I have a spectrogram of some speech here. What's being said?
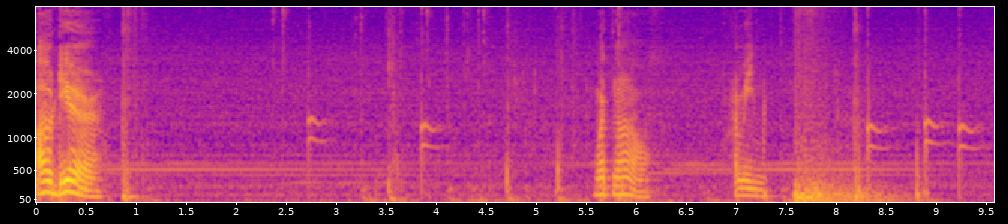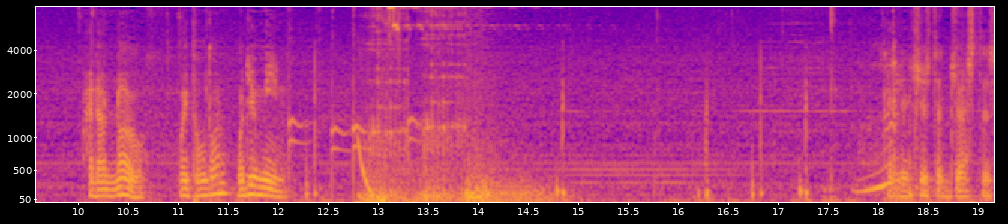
Oh dear. What now? I mean... I don't know. Wait, hold on. What do you mean? Okay, let's just adjust this.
